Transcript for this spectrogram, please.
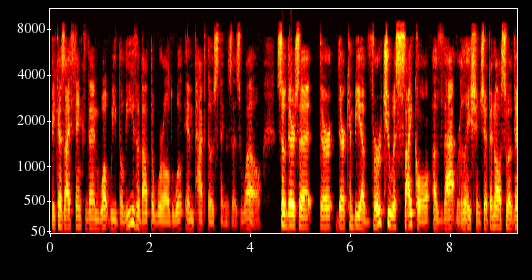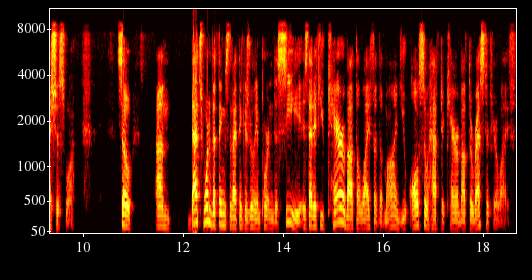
because I think then what we believe about the world will impact those things as well. So there's a there there can be a virtuous cycle of that relationship and also a vicious one. So um, that's one of the things that I think is really important to see is that if you care about the life of the mind, you also have to care about the rest of your life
